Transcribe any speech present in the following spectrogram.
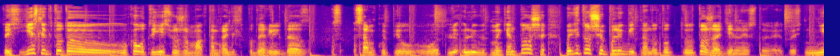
То есть, если кто-то, у кого-то есть уже Mac, там родители подарили, да, сам купил, вот, лю- любит Макинтоши, Макинтоши полюбить надо, тут тоже отдельная история. То есть, не,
